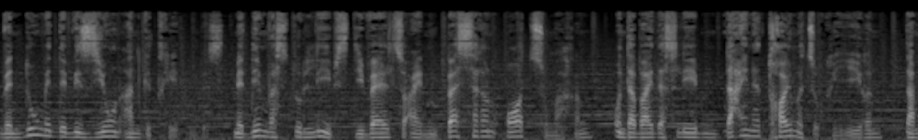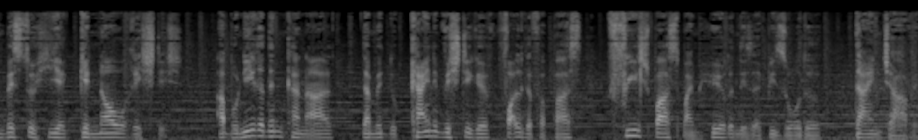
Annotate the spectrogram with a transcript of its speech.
Wenn du mit der Vision angetreten bist, mit dem, was du liebst, die Welt zu einem besseren Ort zu machen und dabei das Leben deiner Träume zu kreieren, dann bist du hier genau richtig. Abonniere den Kanal, damit du keine wichtige Folge verpasst. Viel Spaß beim Hören dieser Episode. Dein Javid.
